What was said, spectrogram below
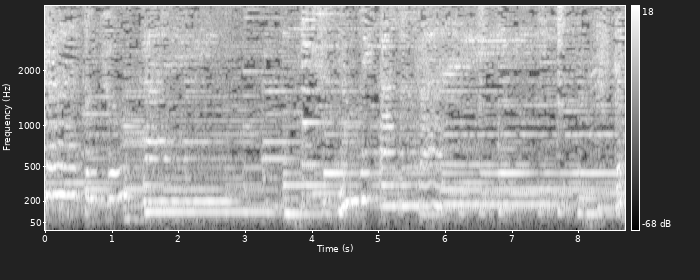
เธอต้องทุกข์ใจยังไม่ต่างอะไรกับ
